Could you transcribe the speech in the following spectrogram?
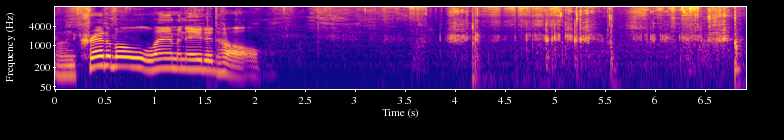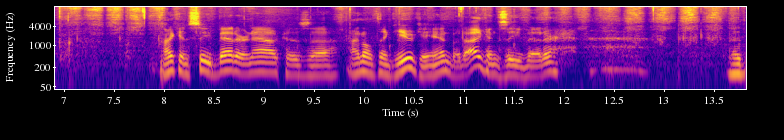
Incredible laminated hull. I can see better now because uh, I don't think you can, but I can see better. But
